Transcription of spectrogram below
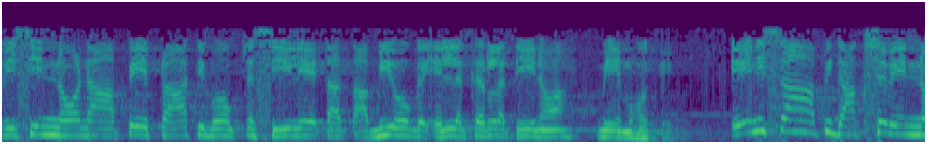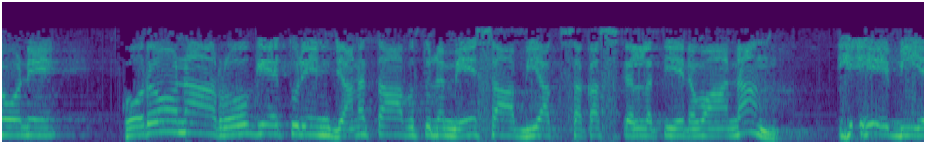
විසින් ඕන අපේ ප්‍රාතිමෝක්ෂ සීලයටත් අභියෝග එල්ල කරලා තිනවා මේ මොහොතේ. ඒ නිසා අපි දක්ෂ වෙන්න ඕනේ කොරෝනා රෝගය තුලින් ජනතාව තුල මේසා බියක් සකස් කරලා තියෙනවා නම් ඒ බිය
